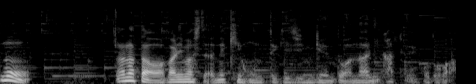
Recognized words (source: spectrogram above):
もう、あなたはわかりましたよね。基本的人権とは何かということは。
